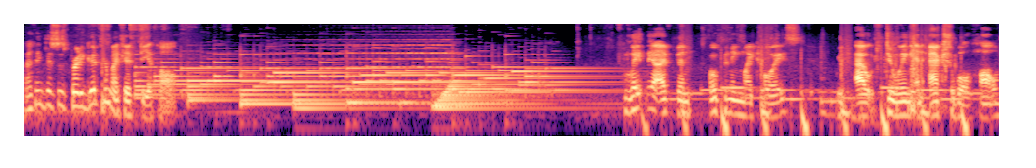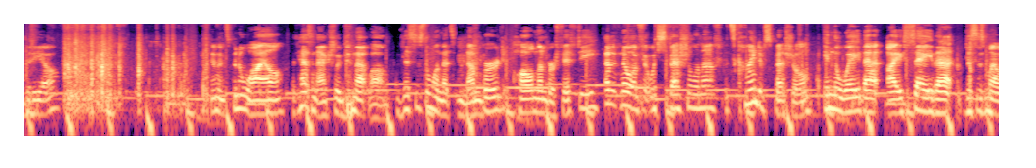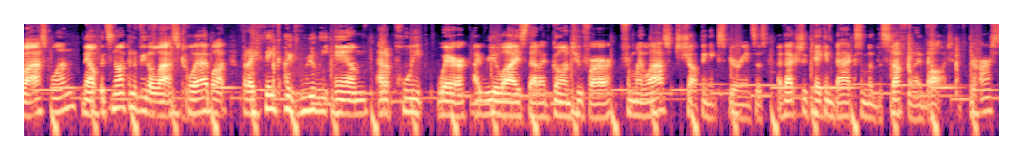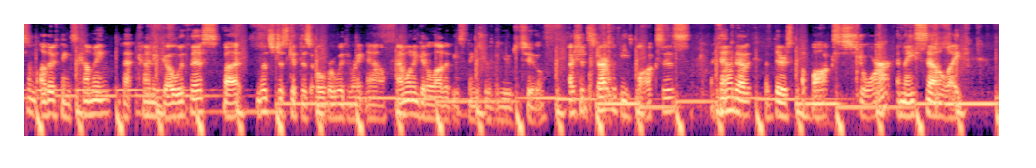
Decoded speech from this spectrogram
I think this is pretty good for my 50th haul. Lately, I've been opening my toys without doing an actual haul video and it's been a while. It hasn't actually been that long. This is the one that's numbered, haul number 50. I don't know if it was special enough. It's kind of special in the way that I say that this is my last one. Now, it's not going to be the last toy I bought, but I think I really am at a point where I realized that I've gone too far. From my last shopping experiences, I've actually taken back some of the stuff that I bought. There are some other things coming that kind of go with this, but let's just get this over with right now. I want to get a lot of these things reviewed too. I should start with these boxes. I found out that there's a box store and they sell like,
